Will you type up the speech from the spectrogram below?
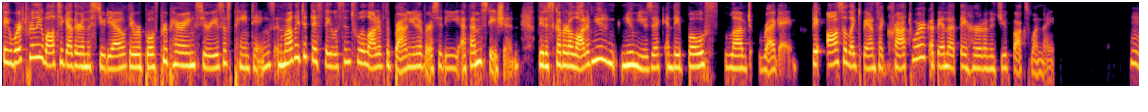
They worked really well together in the studio. They were both preparing series of paintings, and while they did this, they listened to a lot of the Brown University FM station. They discovered a lot of new, new music, and they both loved reggae. They also liked bands like Kraftwerk, a band that they heard on a jukebox one night. Hmm.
